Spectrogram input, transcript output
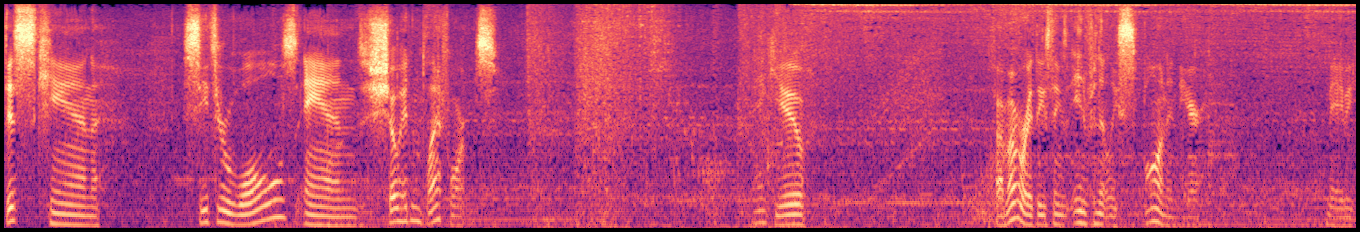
This can see through walls and show hidden platforms. Thank you. If I remember right, these things infinitely spawn in here. Maybe.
